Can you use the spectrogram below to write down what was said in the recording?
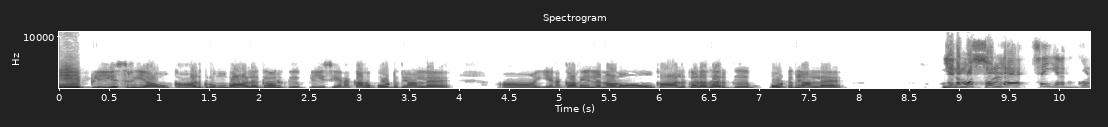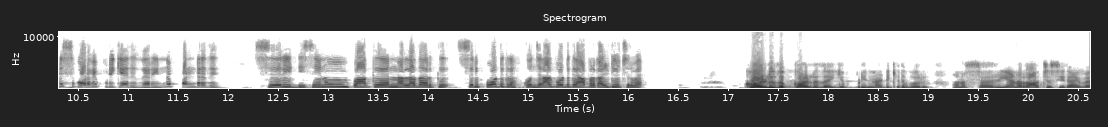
ஏ ப்ளீஸ் ரியா உன் காலுக்கு ரொம்ப அழகா இருக்கு. ப்ளீஸ் எனக்காக போட்டுக்கலாம்ல. ஆ, எனக்காக இல்லைனாலும் உன் காலுக்கு அழகா இருக்கு. போட்டுக்கலாம்ல. என்னமோ சொல்ற. சரி எனக்கு கொலுசு போடவே பிடிக்காது. வேற என்ன பண்றது? சரி டிசைனும் பார்க்க நல்லா தான் இருக்கு. சரி போட்டுக்கிறேன். கொஞ்ச நாள் போட்டுக்கிறேன். அப்புறம் கழட்டி வச்சிருவேன். கழுத கழுத எப்படி நடிக்குது பாரு. ஆனா சரியான ராட்சசி தான் இவ.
